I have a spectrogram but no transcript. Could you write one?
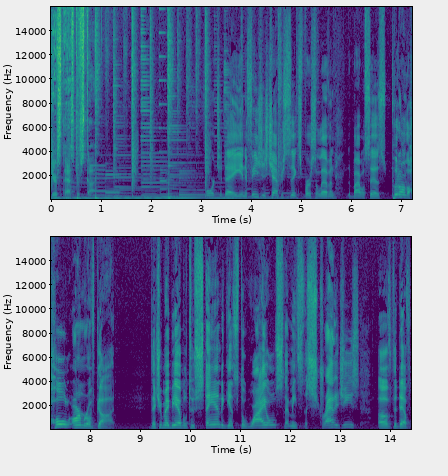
here's Pastor Scott. for today. In Ephesians chapter 6, verse 11, the Bible says, Put on the whole armor of God, that you may be able to stand against the wiles, that means the strategies of the devil.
